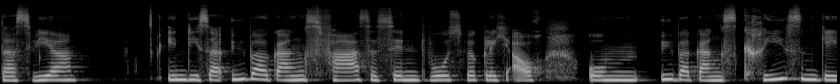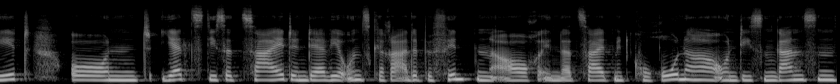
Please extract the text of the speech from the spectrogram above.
dass wir in dieser Übergangsphase sind, wo es wirklich auch um Übergangskrisen geht und jetzt diese Zeit, in der wir uns gerade befinden, auch in der Zeit mit Corona und diesen ganzen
